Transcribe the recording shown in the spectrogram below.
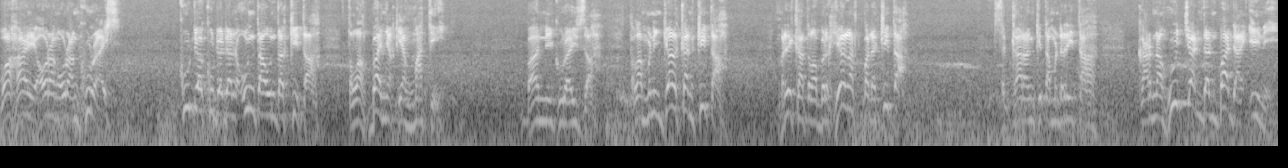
Wahai orang-orang Quraisy, kuda-kuda dan unta-unta kita telah banyak yang mati. Bani Quraizah telah meninggalkan kita. Mereka telah berkhianat pada kita. Sekarang kita menderita karena hujan dan badai ini.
